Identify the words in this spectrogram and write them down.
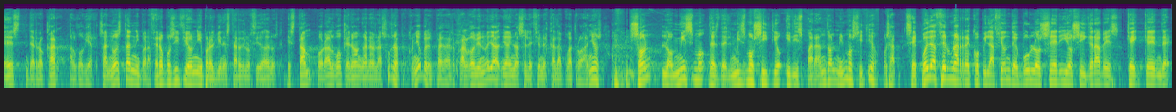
es derrocar al gobierno. O sea, no están ni por hacer oposición ni por el bienestar de los ciudadanos. Están por algo que no han ganado las urnas. Pero, coño, pero para derrocar al gobierno ya, ya hay unas elecciones cada cuatro años. Son lo mismo desde el mismo sitio y disparando al mismo sitio. O sea, ¿se puede hacer una recopilación de bulos serios y graves que, que en,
